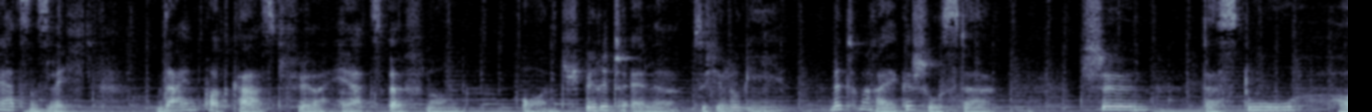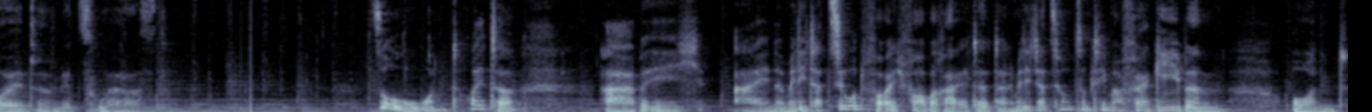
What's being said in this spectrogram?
Herzenslicht, dein Podcast für Herzöffnung und spirituelle Psychologie mit Mareike Schuster. Schön, dass du heute mir zuhörst. So, und heute habe ich eine Meditation für euch vorbereitet. Eine Meditation zum Thema Vergeben. Und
